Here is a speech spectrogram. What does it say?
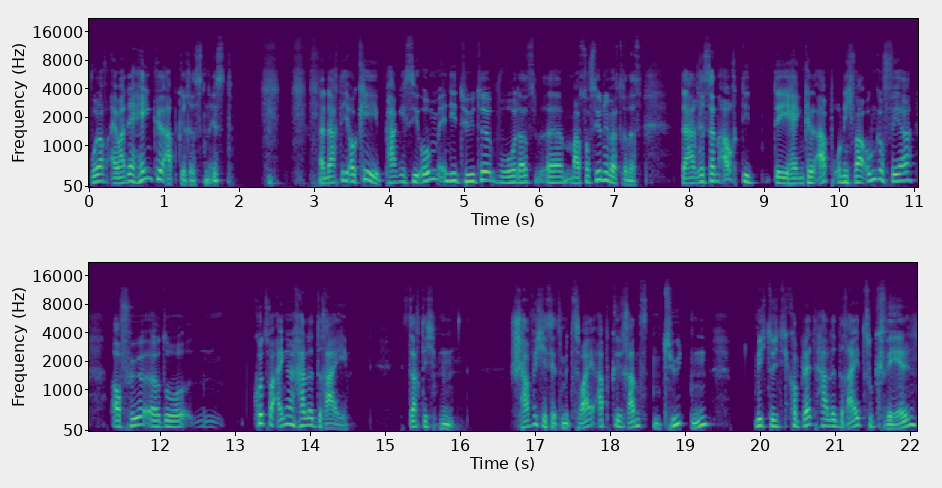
wo auf einmal der Henkel abgerissen ist. Dann dachte ich, okay, packe ich sie um in die Tüte, wo das äh, Master of the Universe drin ist. Da riss dann auch die, die Henkel ab und ich war ungefähr auf Höhe, äh, so mh, kurz vor Eingang Halle 3. Jetzt dachte ich, hm, schaffe ich es jetzt mit zwei abgeranzten Tüten, mich durch die komplett Halle 3 zu quälen?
